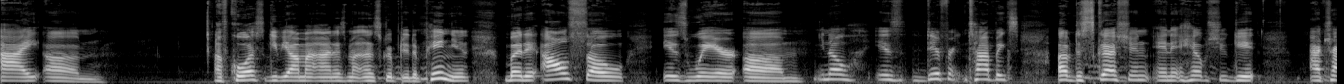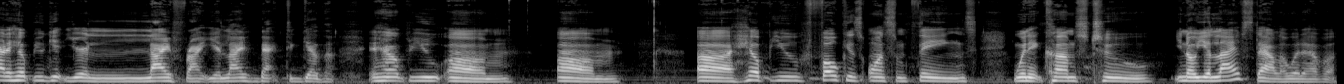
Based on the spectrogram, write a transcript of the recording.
I um of course give y'all my honest, my unscripted opinion, but it also is where um you know is different topics of discussion and it helps you get I try to help you get your life right, your life back together. and help you um um uh help you focus on some things when it comes to you know your lifestyle or whatever.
